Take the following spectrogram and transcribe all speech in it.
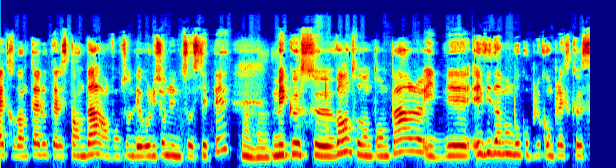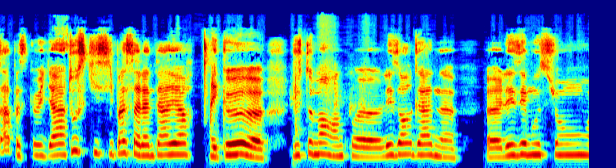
être dans tel ou tel standard en fonction de l'évolution d'une société. Mm-hmm. Mais que ce ventre dont on parle, il est évidemment beaucoup plus complexe que ça parce qu'il y a tout ce qui s'y passe à l'intérieur et que euh, justement entre euh, les organes, euh, les émotions,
